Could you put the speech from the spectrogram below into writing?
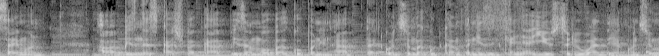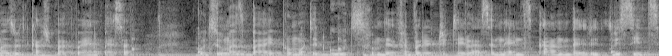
Simon. Our business Cashback app is a mobile couponing app that consumer good companies in Kenya use to reward their consumers with cashback via M-Pesa. Consumers buy promoted goods from their favorite retailers and then scan the receipts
